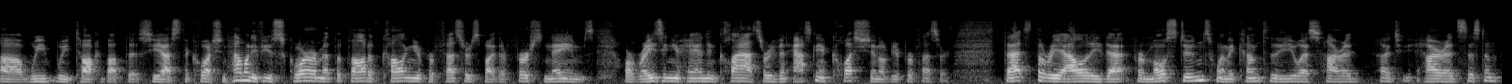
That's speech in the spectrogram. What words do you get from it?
uh, we, we talk about this. You ask the question How many of you squirm at the thought of calling your professors by their first names, or raising your hand in class, or even asking a question of your professor? That's the reality that for most students, when they come to the U.S. higher ed, higher ed system,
